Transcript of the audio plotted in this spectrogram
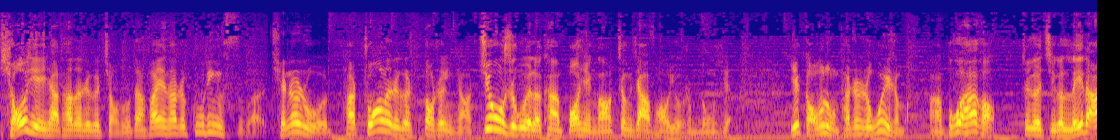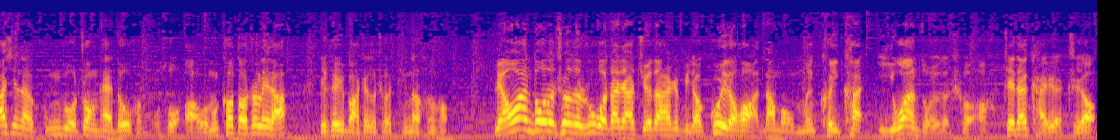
调节一下它的这个角度，但发现它是固定死的。前车主他装了这个倒车影像，就是为了看保险杠正下方有什么东西，也搞不懂他这是为什么啊。不过还好，这个几个雷达现在工作状态都很不错啊。我们靠倒车雷达也可以把这个车停得很好。两万多的车子，如果大家觉得还是比较贵的话，那么我们可以看一万左右的车啊。这台凯越只要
